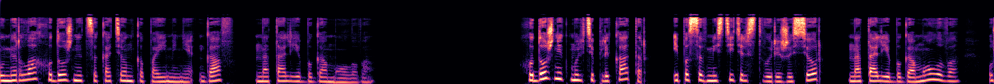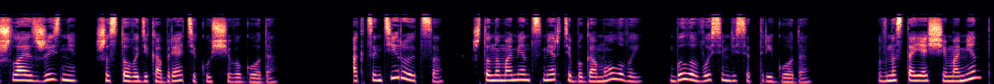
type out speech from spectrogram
Умерла художница котенка по имени Гав Наталья Богомолова. Художник-мультипликатор и по совместительству режиссер Наталья Богомолова ушла из жизни 6 декабря текущего года. Акцентируется, что на момент смерти Богомоловой было 83 года. В настоящий момент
